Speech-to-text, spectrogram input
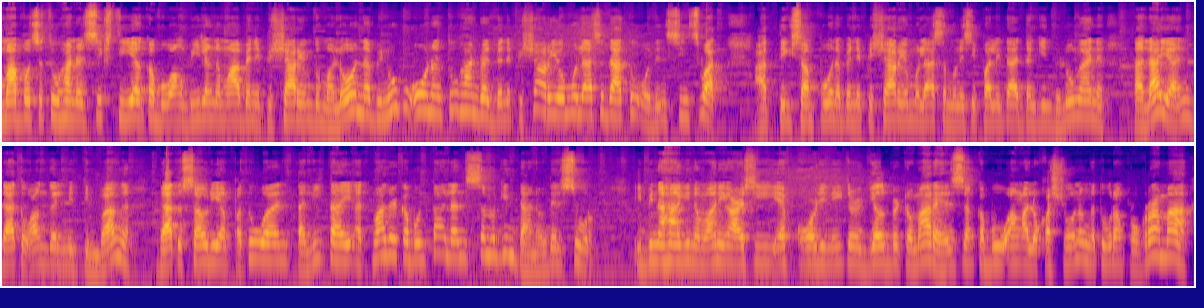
Umabot sa 260 ang kabuuang bilang ng mga benepisyaryong dumalo na binubuo ng 200 benepisyaryo mula sa Datu Odin Sinswat at tig 10 na benepisyaryo mula sa munisipalidad ng Gindulungan, Talayan, Datu Angal Midtimbang, Datu Saudi Ampatuan, Talitay at Mother Kabuntalan sa Maguindanao del Sur. Ibinahagi naman ni RCEF Coordinator Gilbert Romares ang kabuang alokasyon ng naturang programa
